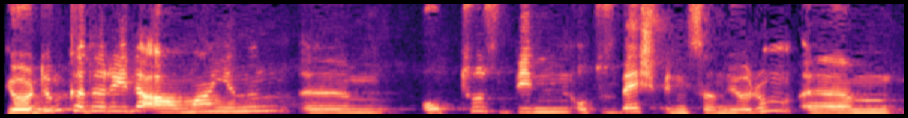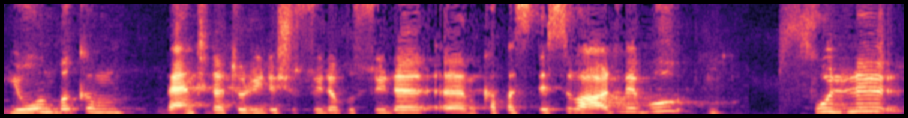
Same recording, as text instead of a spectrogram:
Gördüğüm kadarıyla Almanya'nın 30 bin, 35 bin sanıyorum yoğun bakım ventilatörüyle, şu suyla, bu suyla kapasitesi vardı ve bu fullü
